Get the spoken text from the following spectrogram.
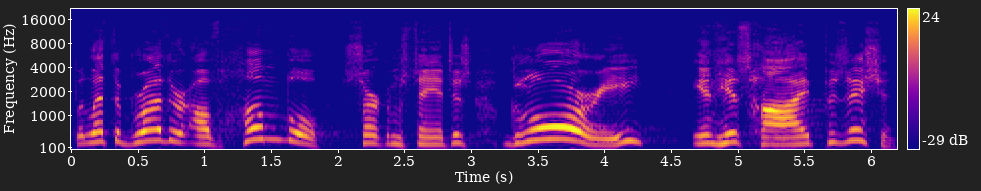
but let the brother of humble circumstances glory in his high position.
